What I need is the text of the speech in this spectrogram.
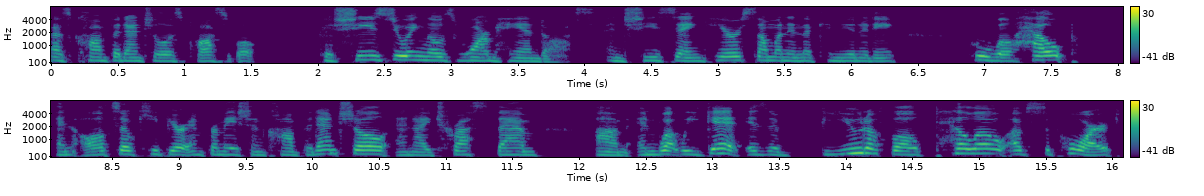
as confidential as possible because she's doing those warm handoffs and she's saying, here's someone in the community who will help and also keep your information confidential and I trust them. Um, and what we get is a beautiful pillow of support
